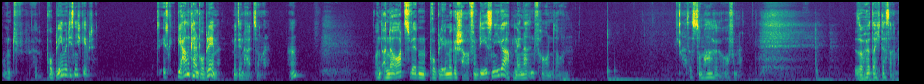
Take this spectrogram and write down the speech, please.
Und also Probleme, die es nicht gibt. Wir haben kein Problem mit den Heizungen. Und anderorts werden Probleme geschaffen, die es nie gab. Männer in Frauenzonen. Das ist zum Haare raufen. So hört euch das an.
